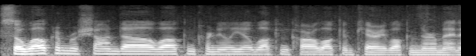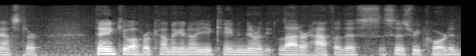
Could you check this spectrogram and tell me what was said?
So welcome Rushanda, welcome Cornelia, welcome Carl, welcome Carrie, welcome Nirma and Esther. Thank you all for coming. I know you came in there the latter half of this. This is recorded.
